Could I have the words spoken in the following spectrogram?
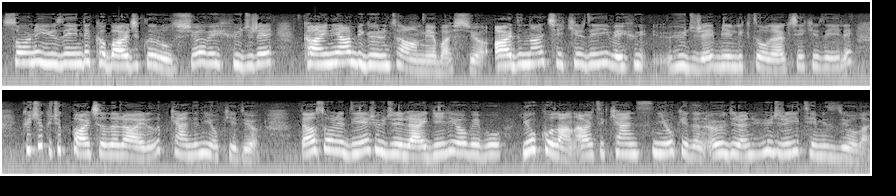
Sonra yüzeyinde kabarcıklar oluşuyor ve hücre kaynayan bir görüntü almaya başlıyor. Ardından çekirdeği ve hü- hücre birlikte olarak çekirdeğiyle küçük küçük parçalara ayrılıp kendini yok ediyor. Daha sonra diğer hücreler geliyor ve bu yok olan artık kendisini yok eden, öldüren hücreyi temizliyorlar.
